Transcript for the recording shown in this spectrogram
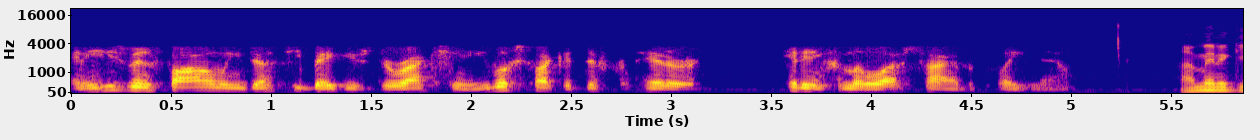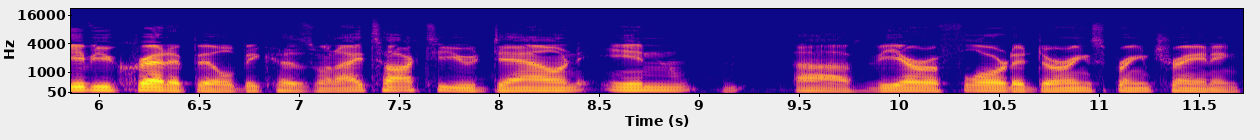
And he's been following Dusty Baker's direction. He looks like a different hitter hitting from the left side of the plate now. I'm going to give you credit, Bill, because when I talked to you down in uh, Viera, Florida during spring training,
